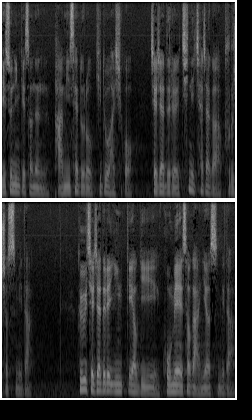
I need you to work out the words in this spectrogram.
예수님께서는 밤이 새도록 기도하시고 제자들을 친히 찾아가 부르셨습니다. 그 제자들의 인격이 고매해서가 아니었습니다.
